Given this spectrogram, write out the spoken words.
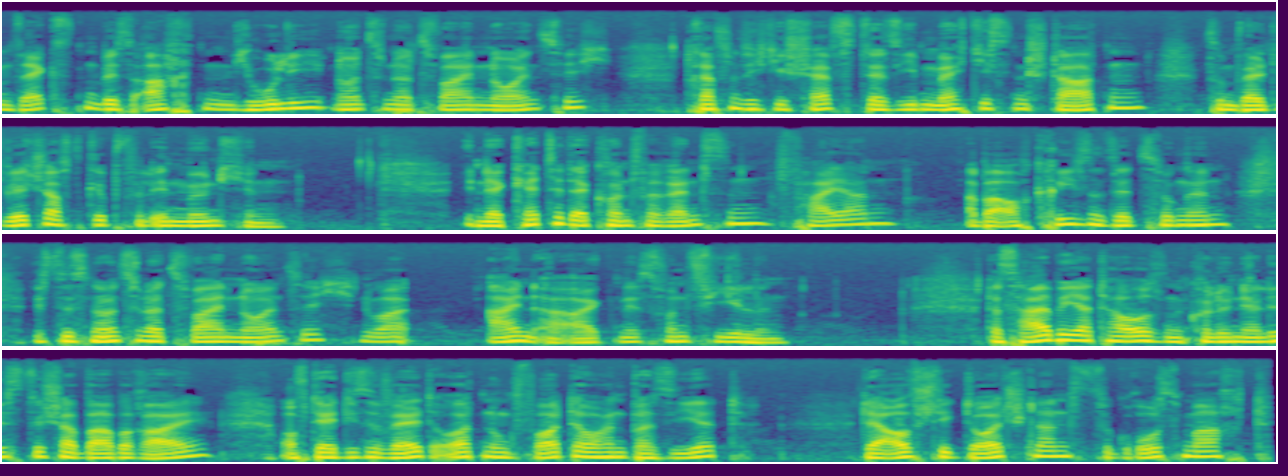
Vom 6. bis 8. Juli 1992 treffen sich die Chefs der sieben mächtigsten Staaten zum Weltwirtschaftsgipfel in München. In der Kette der Konferenzen, Feiern, aber auch Krisensitzungen ist es 1992 nur ein Ereignis von vielen. Das halbe Jahrtausend kolonialistischer Barbarei, auf der diese Weltordnung fortdauernd basiert, der Aufstieg Deutschlands zur Großmacht,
